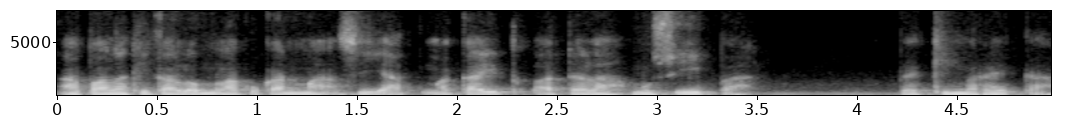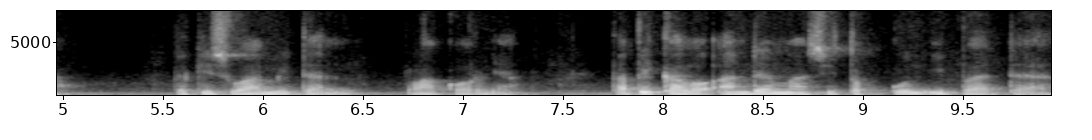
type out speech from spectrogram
apalagi kalau melakukan maksiat maka itu adalah musibah bagi mereka bagi suami dan pelakornya. Tapi kalau Anda masih tekun ibadah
